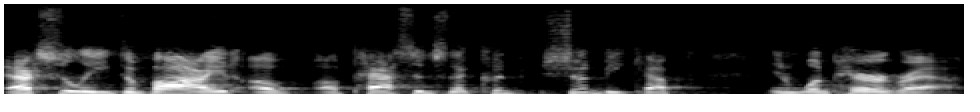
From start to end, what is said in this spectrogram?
actually divide a, a passage that could, should be kept in one paragraph.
